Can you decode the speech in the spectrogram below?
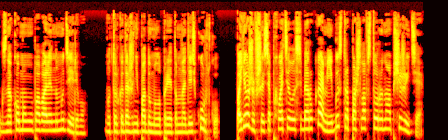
к знакомому поваленному дереву. Вот только даже не подумала при этом надеть куртку. Поежившись, обхватила себя руками и быстро пошла в сторону общежития.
